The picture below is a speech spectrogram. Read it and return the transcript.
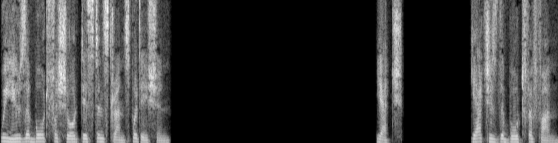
We use a boat for short distance transportation. Yacht Yacht is the boat for fun.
